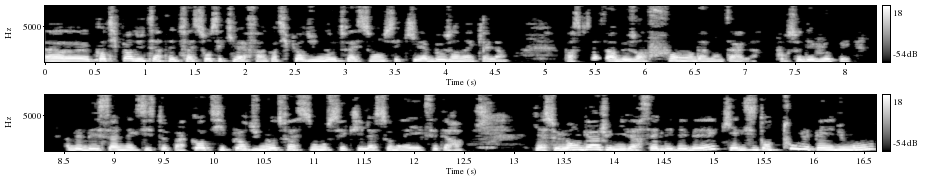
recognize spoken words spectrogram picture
Euh, quand il pleure d'une certaine façon, c'est qu'il a faim. Quand il pleure d'une autre façon, c'est qu'il a besoin d'un câlin. Parce que ça, c'est un besoin fondamental pour se développer. Un bébé seul n'existe pas. Quand il pleure d'une autre façon, c'est qu'il a sommeil, etc. Il y a ce langage universel des bébés qui existe dans tous les pays du monde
